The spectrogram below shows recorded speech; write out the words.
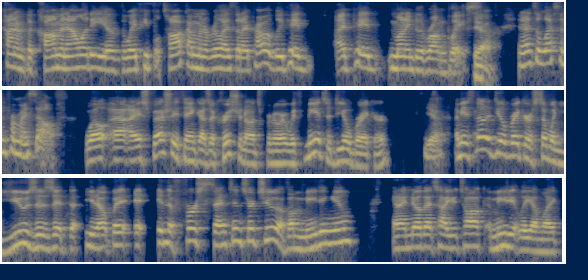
kind of the commonality of the way people talk i'm going to realize that i probably paid i paid money to the wrong place. Yeah. and that's a lesson for myself. Well, I especially think as a Christian entrepreneur, with me, it's a deal breaker. yeah. I mean, it's not a deal breaker if someone uses it, that, you know, but it, it, in the first sentence or two, if I'm meeting you and I know that's how you talk, immediately I'm like,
